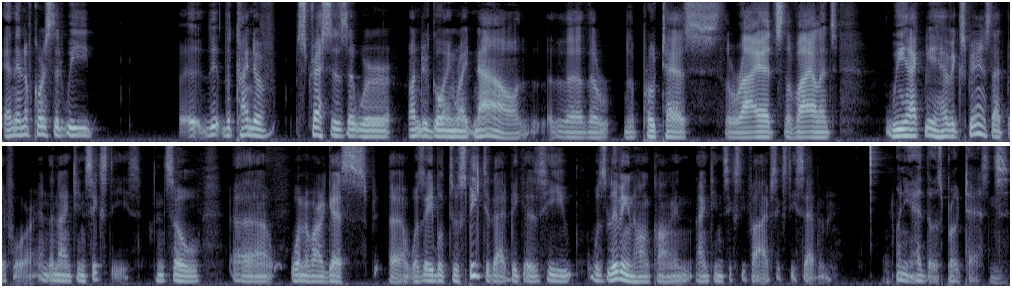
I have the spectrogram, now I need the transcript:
and then of course that we uh, the the kind of stresses that we're undergoing right now, the the the protests, the riots, the violence, we actually have experienced that before in the 1960s, and so uh, one of our guests uh, was able to speak to that because he was living in Hong Kong in 1965, 67 when you had those protests. Mm.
